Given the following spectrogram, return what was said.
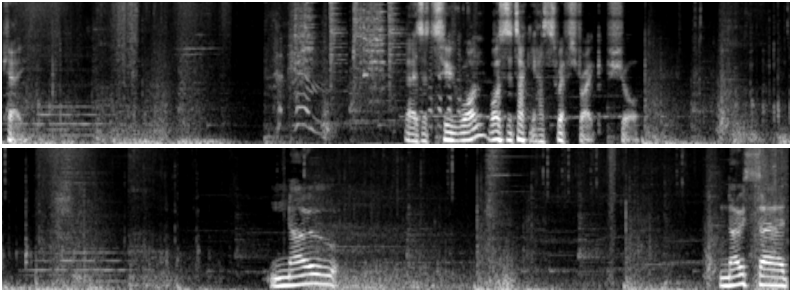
Okay. There's a 2-1. Whilst it's attacking, it has Swift Strike. Sure. No. No third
